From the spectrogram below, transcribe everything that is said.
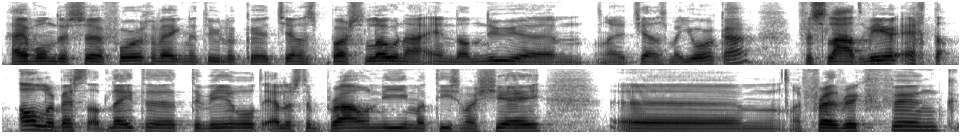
hij won dus uh, vorige week natuurlijk uh, Challenge Barcelona en dan nu uh, Challenge Mallorca. Verslaat weer echt de allerbeste atleten ter wereld. Alistair Brownlee, Mathies Marché, ehm, Frederick Funk.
